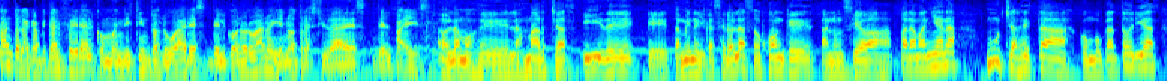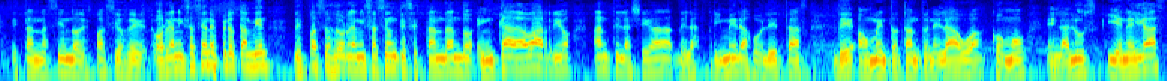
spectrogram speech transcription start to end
tanto en la capital federal como en distintos lugares del conurbano y en otras ciudades del país. Hablamos de las marchas y de eh, también el cacerolazo, Juan, que anunciaba para mañana. Muchas de estas convocatorias están naciendo de espacios de organizaciones, pero también de espacios de organización que se están dando en cada barrio ante la llegada de las primeras boletas de aumento tanto en el agua como en la luz y en el gas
